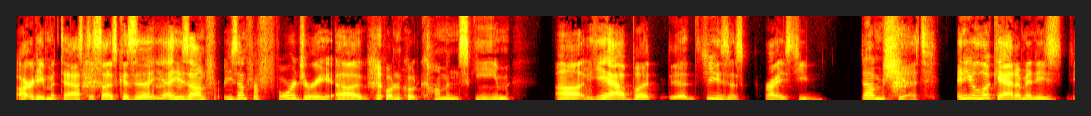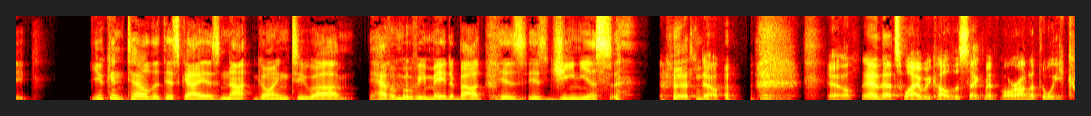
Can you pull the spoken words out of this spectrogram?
already metastasized because uh, yeah, he's on he's on for forgery, uh, quote unquote common scheme. Uh, Mhm. Yeah, but uh, Jesus Christ, you dumb shit. And you look at him, and he's You can tell that this guy is not going to uh, have a movie made about his his genius. no, no, and that's why we call the segment "Moron of the Week."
